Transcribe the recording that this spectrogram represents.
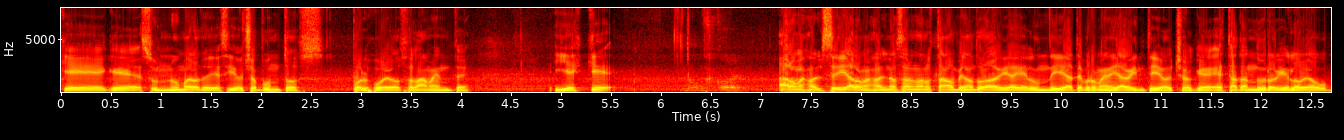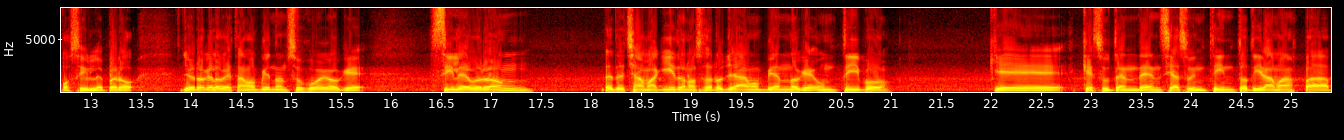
que, que sus números de 18 puntos por juego solamente. Y es que a lo mejor sí, a lo mejor nosotros no lo estamos viendo todavía y él un día te promedia 28, que está tan duro que yo lo veo posible. Pero yo creo que lo que estamos viendo en su juego que si LeBron desde chamaquito nosotros llevamos viendo que un tipo que, que su tendencia, su instinto tira más para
